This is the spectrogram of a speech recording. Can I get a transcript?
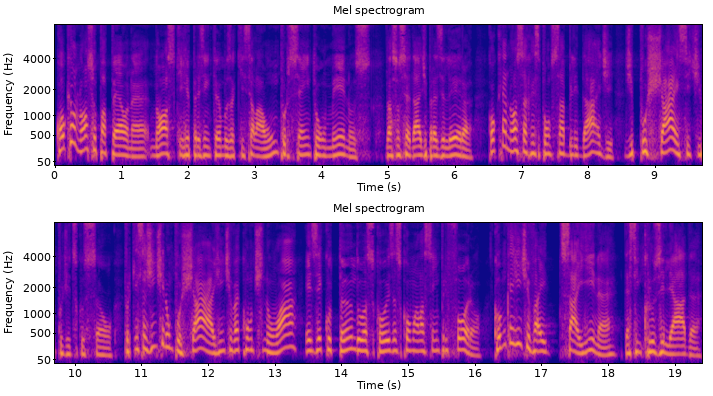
Qual que é o nosso papel, né? Nós que representamos aqui, sei lá, 1% ou menos da sociedade brasileira, qual que é a nossa responsabilidade de puxar esse tipo de discussão? Porque se a gente não puxar, a gente vai continuar executando as coisas como elas sempre foram. Como que a gente vai sair, né, dessa encruzilhada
